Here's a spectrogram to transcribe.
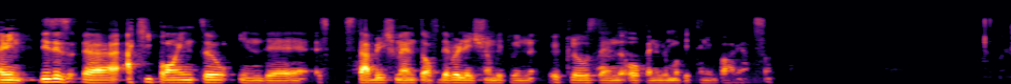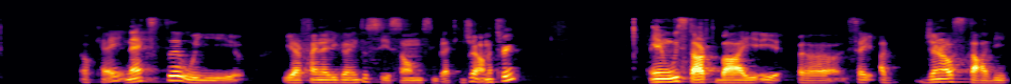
I mean, this is uh, a key point in the establishment of the relation between closed and open Gromov-Witten invariants. Okay, next we, we are finally going to see some symplectic geometry. And we start by, uh, say, a general study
